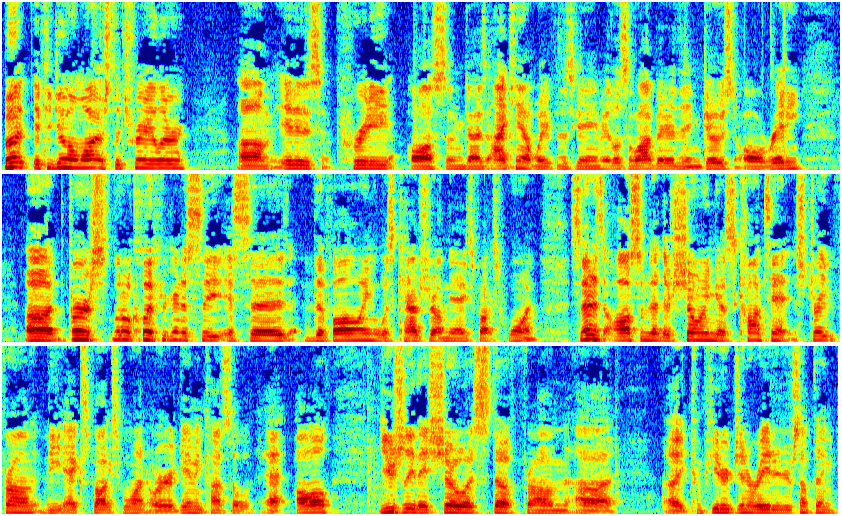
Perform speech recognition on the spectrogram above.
but if you go and watch the trailer. Um, it is pretty awesome, guys. I can't wait for this game. It looks a lot better than Ghost already. Uh, first little clip you're going to see, it says, the following was captured on the Xbox One. So that is awesome that they're showing us content straight from the Xbox One or gaming console at all. Usually they show us stuff from uh, a computer generated or something,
